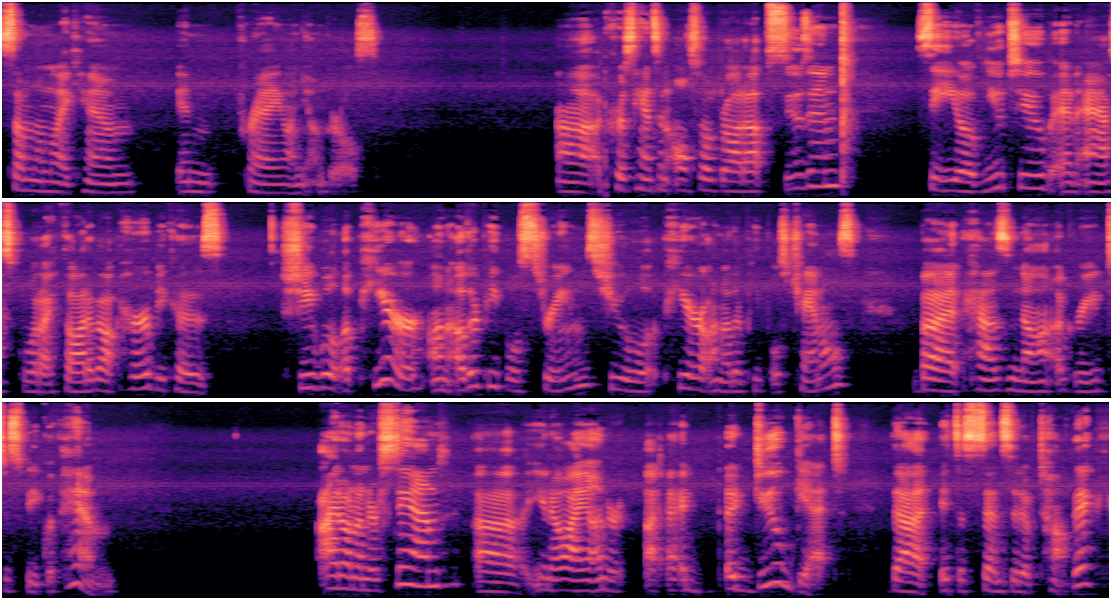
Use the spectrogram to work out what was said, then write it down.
someone like him in preying on young girls. Uh, Chris Hansen also brought up Susan, CEO of YouTube, and asked what I thought about her because she will appear on other people's streams, she will appear on other people's channels, but has not agreed to speak with him. I don't understand. Uh, you know, I under I, I, I do get that it's a sensitive topic,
